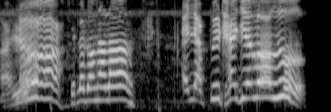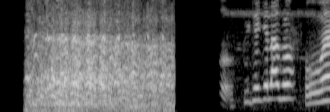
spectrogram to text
હલો? કેટલા ડોમરા લાલ એટલે પીઠા જેલો છું. પીઠે છો? ઓવે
